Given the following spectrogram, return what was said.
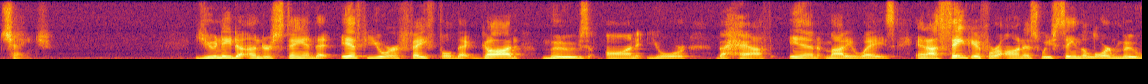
change you need to understand that if you are faithful, that God moves on your behalf in mighty ways. And I think if we're honest, we've seen the Lord move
